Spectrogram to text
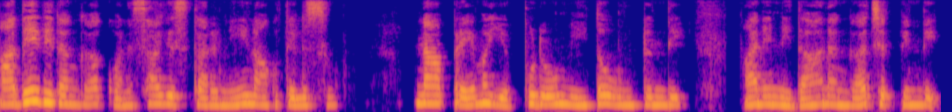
అదే విధంగా కొనసాగిస్తారని నాకు తెలుసు. నా ప్రేమ ఎప్పుడూ మీతో ఉంటుంది అని నిదానంగా చెప్పింది.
